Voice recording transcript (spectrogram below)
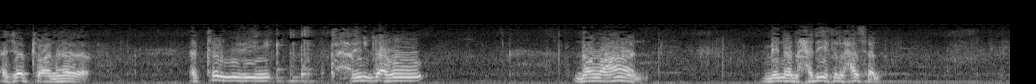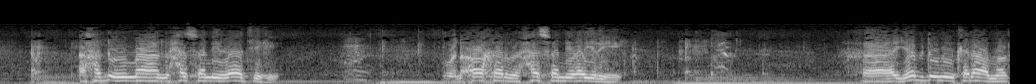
أجبت عن هذا. الترمذي عنده نوعان من الحديث الحسن. أحدهما الحسن لذاته والآخر الحسن لغيره. فيبدو من كلامك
